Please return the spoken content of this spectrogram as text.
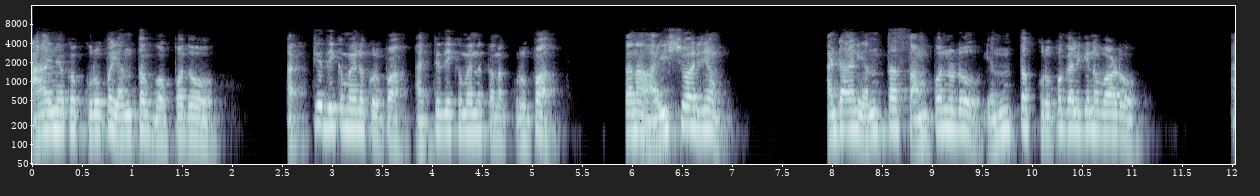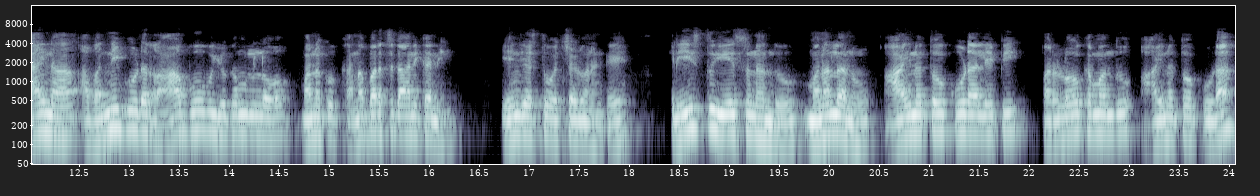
ఆయన యొక్క కృప ఎంత గొప్పదో. అత్యధికమైన కృప అత్యధికమైన తన కృప తన ఐశ్వర్యం అంటే ఆయన ఎంత సంపన్నుడో ఎంత కృప కలిగిన వాడో ఆయన అవన్నీ కూడా రాబో యుగంలో మనకు కనబరచడానికని ఏం చేస్తూ వచ్చాడు అనంటే క్రీస్తు యేసునందు మనలను ఆయనతో కూడా లేపి పరలోకమందు ఆయనతో కూడా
